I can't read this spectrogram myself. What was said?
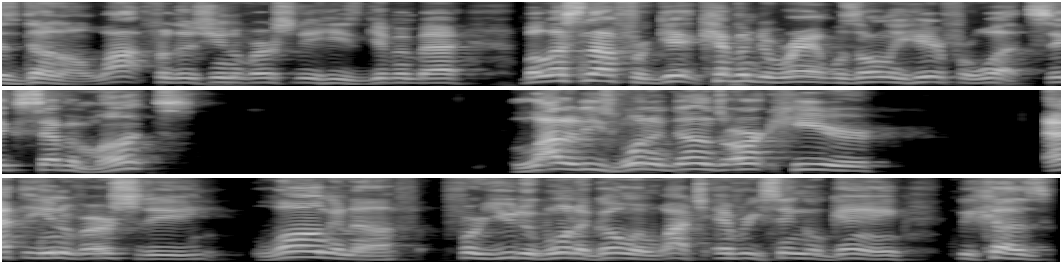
has done a lot for this university. He's given back. But let's not forget, Kevin Durant was only here for what, six, seven months? A lot of these one and duns aren't here at the university long enough for you to want to go and watch every single game because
